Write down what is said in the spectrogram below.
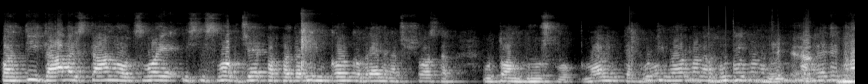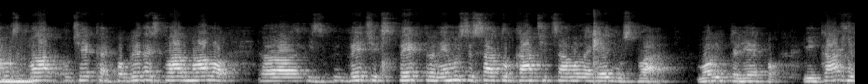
pa ti davaj stalno od svoje, iz, iz svog džepa pa da vidim koliko vremena ćeš ostati u tom društvu. Molim te, budi normalan, budi, pogledaj malo stvar, čekaj, pogledaj stvar malo uh, iz većeg spektra, nemoj se sad okačiti samo na jednu stvar. Molim te lijepo. I kažem,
